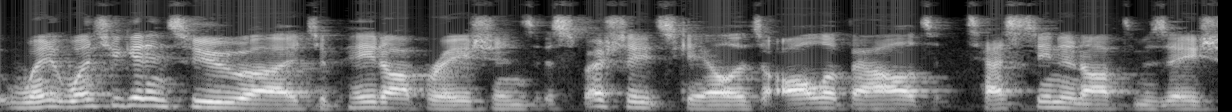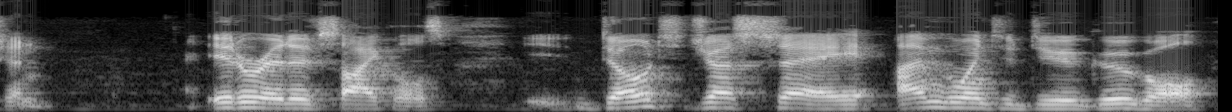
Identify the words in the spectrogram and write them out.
when, once you get into uh, to paid operations, especially at scale, it's all about testing and optimization, iterative cycles don't just say, I'm going to do Google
